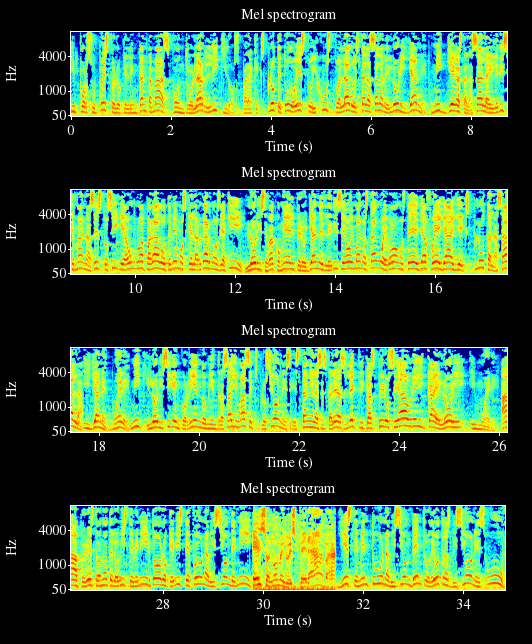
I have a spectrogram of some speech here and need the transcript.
y por supuesto lo que le encanta más, controlar líquidos, para que explote todo esto y justo al lado está la sala de Lori y Janet. Nick llega hasta la sala y le dice, manas, esto sigue, aún no ha parado, tenemos que largarnos de aquí. Lori se va con él, pero Janet le dice, oh hermanos, tan huevón, usted ya fue ya y explota la sala. Y Janet muere. Nick y Lori siguen corriendo mientras hay más explosiones. Están en las escaleras eléctricas, pero se abre y cae Lori y muere. Ah, pero esto no te lo viste venir, todo lo que viste fue una visión de Nick. Eso no me lo esperaba. Y este men tuvo una visión dentro de otras visiones uff,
